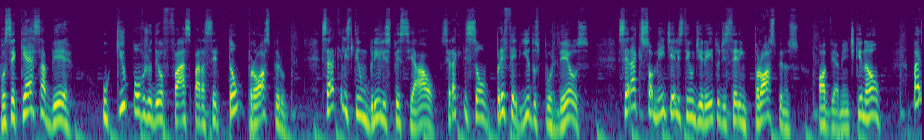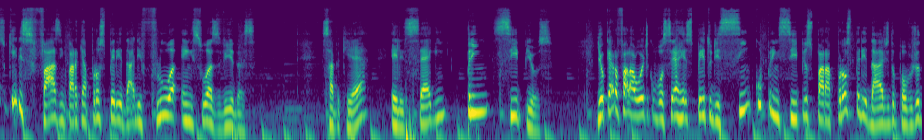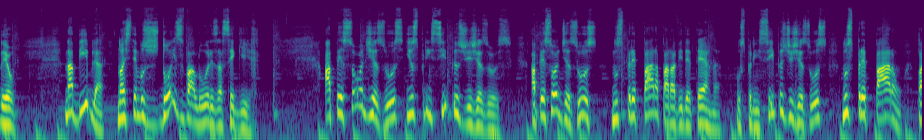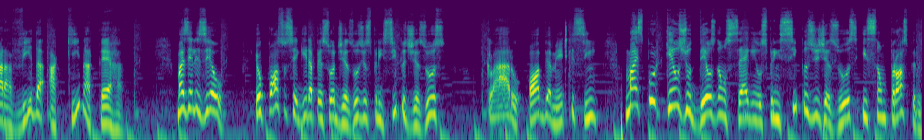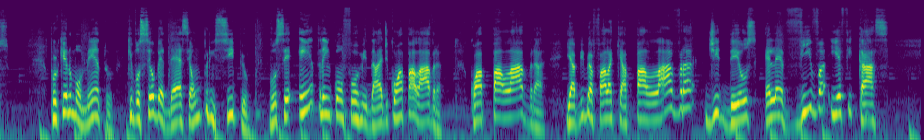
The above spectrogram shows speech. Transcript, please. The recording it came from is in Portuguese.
Você quer saber o que o povo judeu faz para ser tão próspero? Será que eles têm um brilho especial? Será que eles são preferidos por Deus? Será que somente eles têm o direito de serem prósperos? Obviamente que não. Mas o que eles fazem para que a prosperidade flua em suas vidas? Sabe o que é? Eles seguem princípios. E eu quero falar hoje com você a respeito de cinco princípios para a prosperidade do povo judeu. Na Bíblia, nós temos dois valores a seguir: a pessoa de Jesus e os princípios de Jesus. A pessoa de Jesus nos prepara para a vida eterna. Os princípios de Jesus nos preparam para a vida aqui na terra. Mas Eliseu, eu posso seguir a pessoa de Jesus e os princípios de Jesus? Claro, obviamente que sim. Mas por que os judeus não seguem os princípios de Jesus e são prósperos? Porque no momento que você obedece a um princípio, você entra em conformidade com a palavra, com a palavra. E a Bíblia fala que a palavra de Deus, ela é viva e eficaz.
